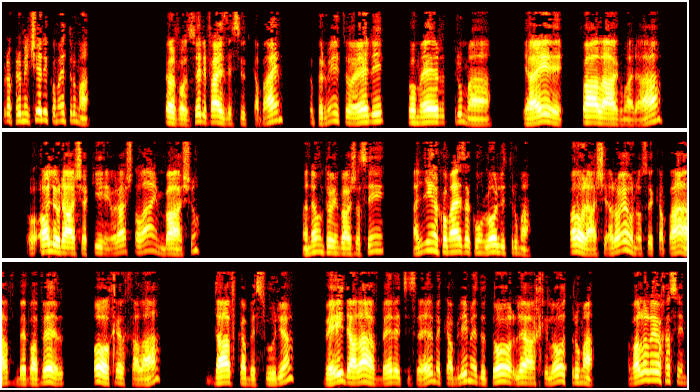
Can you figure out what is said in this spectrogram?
Para permitir ele comer trumá. Então ele falou, se ele faz desse utkabaim, eu permito ele comer trumá. E aí fala Agmará, olha o Rashi aqui, o Rashi está lá embaixo, mas não tão embaixo assim, a linha começa com Loli Trumá. Fala Urashi, Aroeu não se capav, bebavel, o Helchalá, Davka Besúria, Veid Alav Beretz Israel, Mekablim Eduto Leachiló Trumá. Avaló Leochassim.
